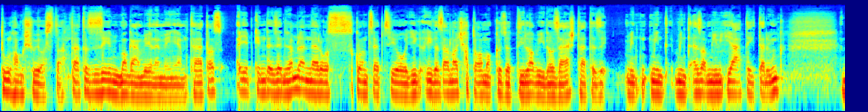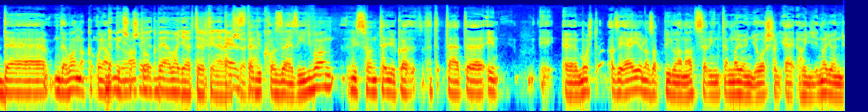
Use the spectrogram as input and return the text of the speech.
túlhangsúlyozta. Tehát ez az én magánvéleményem. Tehát az egyébként ez nem lenne rossz koncepció, hogy igazán nagy hatalmak közötti lavírozás, tehát ez mint, mint, mint ez a mi játékterünk, de, de vannak olyan De még sose jött be a magyar történelem Ezt során. tegyük hozzá, ez így van, viszont tegyük, a, tehát én, most azért eljön az a pillanat szerintem nagyon gyors, hogy, e, hogy nagyon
